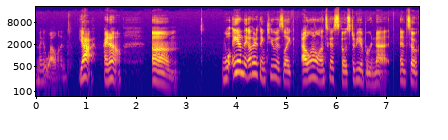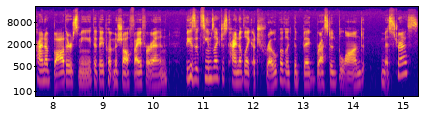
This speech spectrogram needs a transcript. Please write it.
May Welland." Yeah, I know. Um, well, and the other thing too is like Ellen Olenska is supposed to be a brunette, and so it kind of bothers me that they put Michelle Pfeiffer in because it seems like just kind of like a trope of like the big-breasted blonde mistress.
